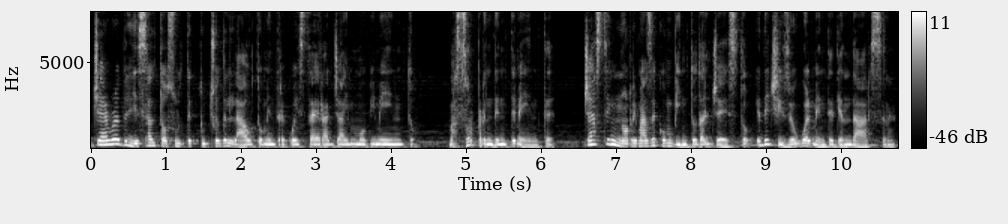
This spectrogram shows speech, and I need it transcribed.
Jared gli saltò sul tettuccio dell'auto mentre questa era già in movimento, ma sorprendentemente Justin non rimase convinto dal gesto e decise ugualmente di andarsene.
